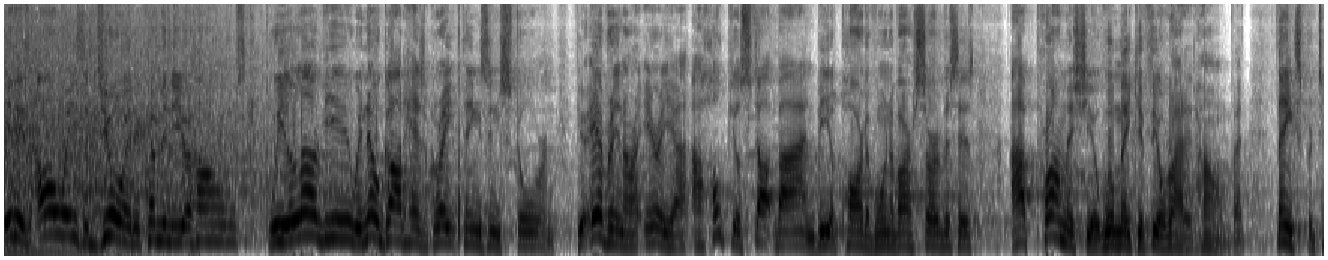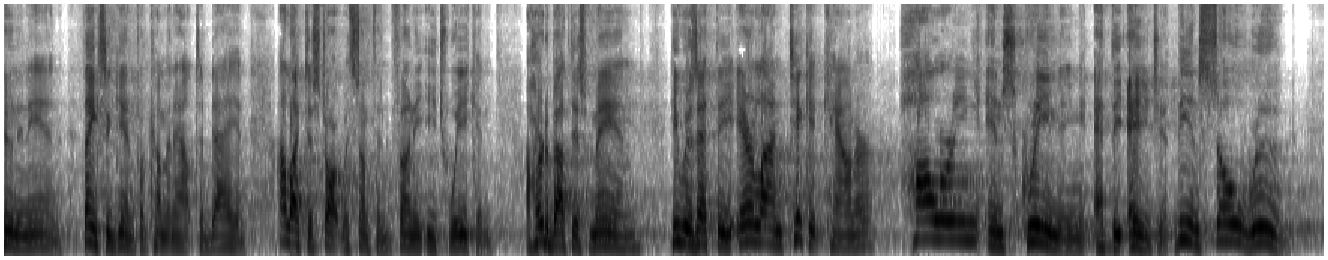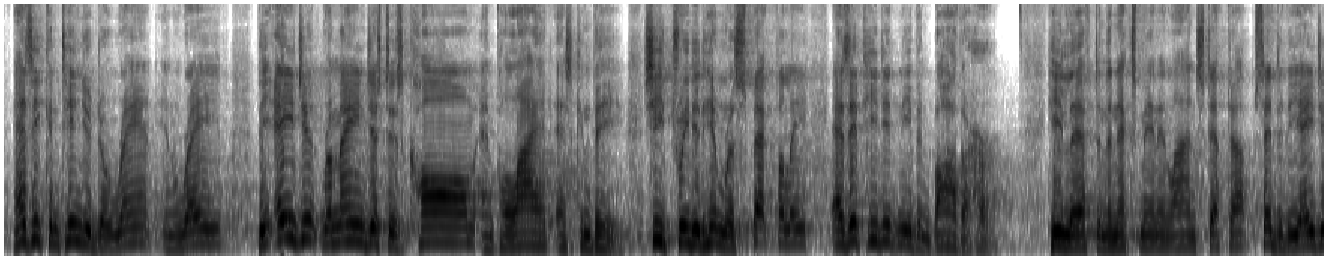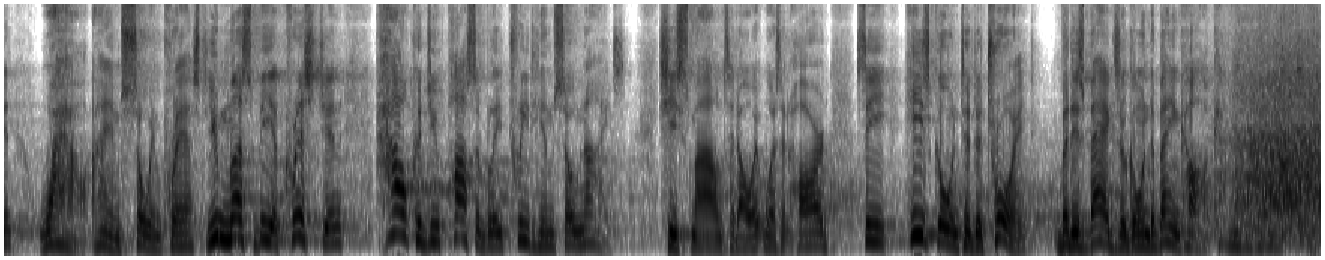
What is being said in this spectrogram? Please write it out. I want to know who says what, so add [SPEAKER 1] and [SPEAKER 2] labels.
[SPEAKER 1] It is always a joy to come into your homes. We love you. We know God has great things in store. And if you're ever in our area, I hope you'll stop by and be a part of one of our services. I promise you, we'll make you feel right at home. But thanks for tuning in. Thanks again for coming out today. And I like to start with something funny each week. And I heard about this man. He was at the airline ticket counter hollering and screaming at the agent, being so rude. As he continued to rant and rave, the agent remained just as calm and polite as can be. She treated him respectfully as if he didn't even bother her. He left and the next man in line stepped up, said to the agent, Wow, I am so impressed. You must be a Christian. How could you possibly treat him so nice? She smiled and said, Oh, it wasn't hard. See, he's going to Detroit, but his bags are going to Bangkok.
